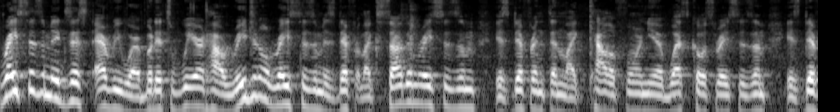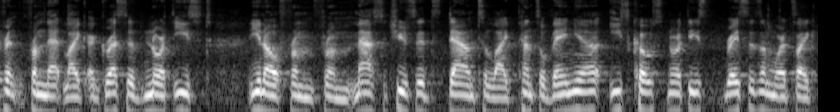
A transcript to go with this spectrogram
racism exists everywhere, but it's weird how regional racism is different. Like southern racism is different than like California, West Coast racism is different from that like aggressive northeast you know, from from Massachusetts down to like Pennsylvania, East Coast, Northeast racism, where it's like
